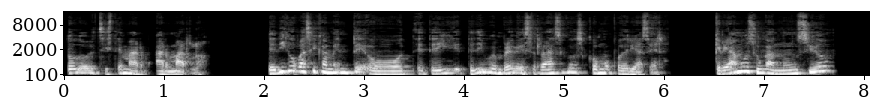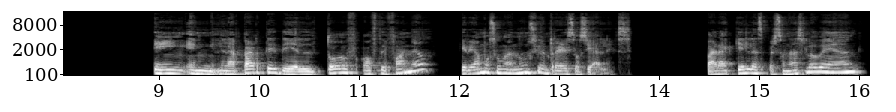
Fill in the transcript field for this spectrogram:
todo el sistema armarlo. Te digo básicamente o te, te digo en breves rasgos cómo podría ser. Creamos un anuncio en, la parte del top of the funnel, creamos un anuncio en redes sociales para que las personas lo vean,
